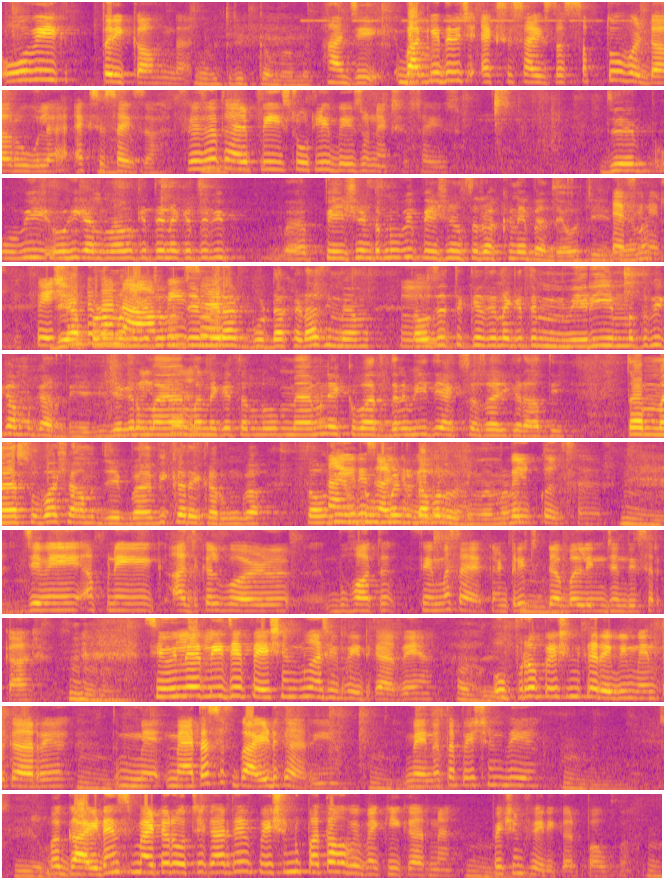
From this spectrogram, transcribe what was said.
ਉਹ ਵੀ ਇੱਕ ਤਰੀਕਾ ਹੁੰਦਾ ਹੈ। ਉਹ ਵੀ ਤਰੀਕਾ ਮੈਮ ਹਾਂਜੀ ਬਾਕੀ ਇਹਦੇ ਵਿੱਚ ਐਕਸਰਸਾਈਜ਼ ਦਾ ਸਭ ਤੋਂ ਵੱਡਾ ਰੂਲ ਹੈ exercise the. Physiotherapy is totally based on exercise ਜੇ ਉਹ ਵੀ ਉਹੀ ਗੱਲ ਮੈਮ ਕਿਤੇ ਨਾ ਕਿਤੇ ਵੀ ਪੇਸ਼ੈਂਟ ਨੂੰ ਵੀ ਪੇਸ਼ੈਂਸ ਰੱਖਣੇ ਪੈਂਦੇ ਆ ਉਹ ਚੀਜ਼ ਦੇ Definitely. Patient ਜੇ ਆਪਾਂ ਦਾ ਨੂੰ ਮੰਨ ਕੇ ਨਾਮ ਚਲੋ ਜੇ ਮੇਰਾ ਗੋਡਾ ਖੜਾ ਸੀ ਮੈਮ ਤਾਂ ਉਹਦੇ ਤੇ ਕਿਤੇ ਨਾ ਕਿਤੇ ਮੇਰੀ ਹਿੰਮਤ ਵੀ ਕੰਮ ਕਰਦੀ ਹੈ ਜੀ। ਜੇਕਰ ਮੈਂ ਮੰਨ ਕੇ ਚੱਲੋ ਮੈਮ ਨੇ ਇੱਕ ਵਾਰ ਦਿਨ ਵੀ ਦੀ ਐਕਸਰਸਾਈਜ਼ ਕਰਾਤੀ ਤਾਂ ਮੈਂ ਸਵੇਰ ਸ਼ਾਮ ਜੇ ਮੈਂ ਵੀ ਘਰੇ ਕਰੂੰਗਾ ਤਾਂ ਉਹਦੀ ਹੀ ਇੰਪਰੂਵਮੈਂਟ ਡਬਲ ਹੋ ਜੂ ਮੈਮ ਬਿਲਕੁਲ ਸਰ ਜਿਵੇਂ ਆਪਣੇ ਅੱਜਕੱਲ ਵਰਡ ਬਹੁਤ ਫੇਮਸ ਹੈ ਕੰਟਰੀ ਚ ਡਬਲ ਇੰਜਨ ਦੀ ਸਰਕਾਰ। ਸਿਮਿਲਰਲੀ ਜੇ ਪੇਸ਼ੈਂਟ ਨੂੰ ਅਸੀਂ ਟ੍ਰੀਟ ਕਰ ਰਹੇ ਹਾਂ ਉੱਪਰੋਂ ਪੇਸ਼ੈਂਟ ਘਰੇ ਵੀ ਮਿਹਨਤ ਕਰ ਰਿਹਾ ਤਾਂ ਮੈਂ- ਤਾਂ ਸਿਰਫ ਗਾਈਡ ਕਰ ਰਹੀ ਹਾਂ। ਮਿਹਨਤ ਤਾਂ ਪੇਸ਼ੈਂਟ ਦੀ ਹੈ। ਹੂੰ ਹੈ ਬਸ ਗਾਈਡੈਂਸ ਮੈਟਰ ਉੱਥੇ ਕਰਦੇ ਪੇਸ਼ੈਂਟ ਨੂੰ ਪਤਾ ਹੋਵੇ ਮੈਂ ਕੀ ਕਰਨਾ ਹੈ। ਪੇਸ਼ੈਂਟ ਫੇਰ ਹੀ ਕਰ ਪਾਊਗਾ। ਹੂੰ।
